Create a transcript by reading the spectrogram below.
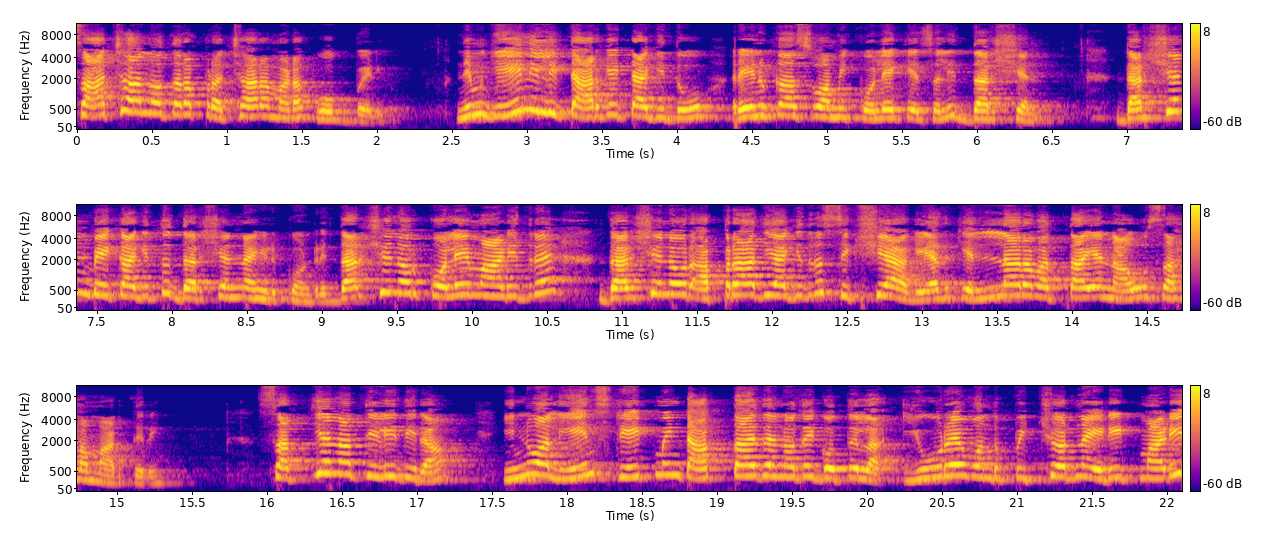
ಸಾಚ ಅನ್ನೋ ತರ ಪ್ರಚಾರ ಮಾಡಕ್ ಹೋಗ್ಬೇಡಿ. ನಿಮ್ಗೆ ಏನಿಲ್ಲಿ ಟಾರ್ಗೆಟ್ ಆಗಿದ್ದು ರೇಣುಕಾ ಸ್ವಾಮಿ ಕೊಲೆ ಕೇಸಲ್ಲಿ ದರ್ಶನ್. ದರ್ಶನ್ ಬೇಕಾಗಿತ್ತು ದರ್ಶನ್ನ ಹಿಡ್ಕೊಂಡ್ರಿ. ದರ್ಶನ್ ಅವ್ರು ಕೊಲೆ ಮಾಡಿದ್ರೆ, ದರ್ಶನ್ ಅವ್ರ ಅಪರಾಧಿ ಆಗಿದ್ರೆ ಶಿಕ್ಷೆ ಆಗ್ಲಿ. ಅದಕ್ಕೆ ಎಲ್ಲರ ಒತ್ತಾಯ ನಾವು ಸಹ ಮಾಡ್ತೀರಿ. ಸತ್ಯನ ತಿಳಿದಿರಾ? ಇನ್ನು ಅಲ್ಲಿ ಏನ್ ಸ್ಟೇಟ್ಮೆಂಟ್ ಆಗ್ತಾ ಇದೆ ಅನ್ನೋದೇ ಗೊತ್ತಿಲ್ಲ. ಇವರೇ ಒಂದು ಪಿಕ್ಚರ್ನ ಎಡಿಟ್ ಮಾಡಿ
